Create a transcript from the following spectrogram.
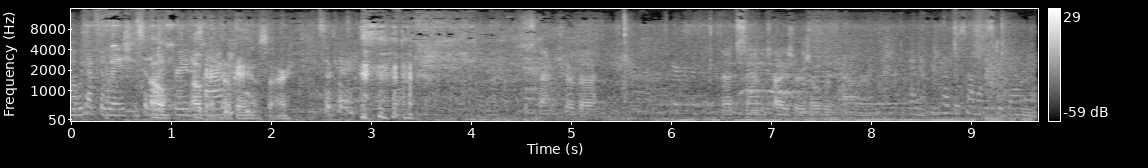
Oh, we have to wait. She said Oh, only three at a okay, time. okay, I'm sorry. It's okay. Stench of the, that sanitizer is overpowering. I know. You have this on upside down now.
